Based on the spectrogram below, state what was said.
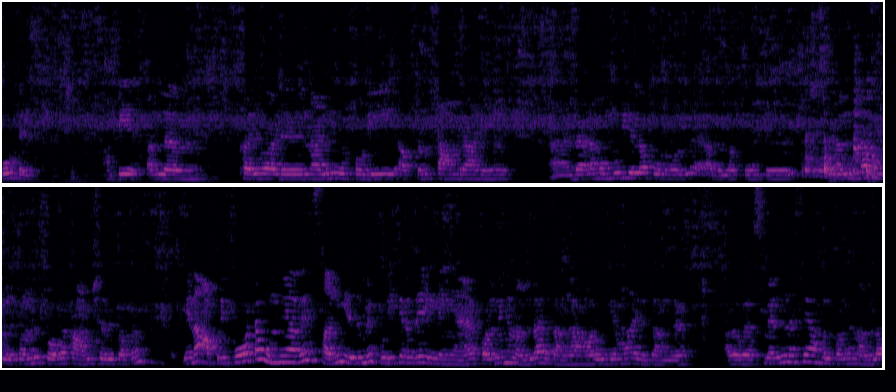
போட்டு அப்படியே அதில் கருவாடு நலுங்கு பொடி அப்புறம் சாம்பிராணி இந்த நம்ம முடியெல்லாம் போடுவோம்ல அதெல்லாம் போட்டு நல்லா அவங்களுக்கு வந்து புகை காமிச்சதுக்கப்புறம் ஏன்னா அப்படி போட்டால் உண்மையாகவே சளி எதுவுமே பிடிக்கிறதே இல்லைங்க. குழந்தைங்க நல்லா இருக்காங்க ஆரோக்கியமாக இருக்காங்க. அதோட ஸ்மெல்னஸே அவங்களுக்கு வந்து நல்லா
